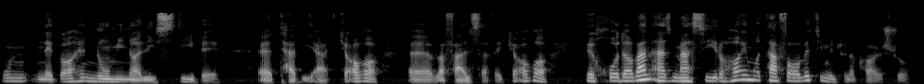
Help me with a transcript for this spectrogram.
اون نگاه نومینالیستی به طبیعت که آقا و فلسفه که آقا خداوند از مسیرهای متفاوتی می‌تونه کارش رو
